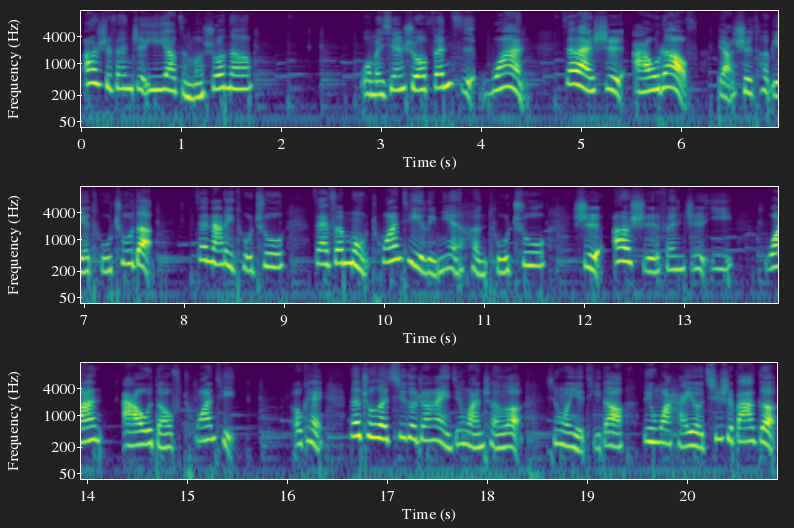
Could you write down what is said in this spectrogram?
二十分之一要怎么说呢？我们先说分子 one，再来是 out of，表示特别突出的，在哪里突出？在分母 twenty 里面很突出，是二十分之一，one out of twenty。OK，那除了七个专案已经完成了，新闻也提到，另外还有七十八个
